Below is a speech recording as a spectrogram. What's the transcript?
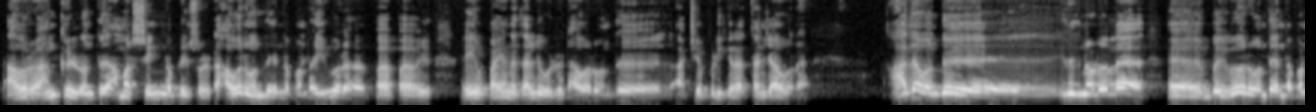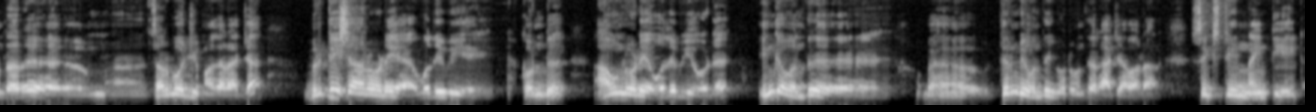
அவர் அங்கிள் வந்து அமர் சிங் அப்படின்னு சொல்லிட்டு அவர் வந்து என்ன பண்ணுறார் இவரை ப- இவர் பையனை தள்ளி விட்டுட்டு அவர் வந்து ஆட்சியை பிடிக்கிறார் தஞ்சாவூரை. அதை வந்து இதுக்கு நடுவில் இவர் வந்து என்ன பண்ணுறாரு சர்போஜி மகாராஜா பிரிட்டிஷாருடைய உதவியை கொண்டு அவங்களுடைய உதவியோடு இங்கே வந்து திரும்பி வந்து இவர் வந்து ராஜா வர்றார். சிக்ஸ்டீன் நைன்டி எயிட்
